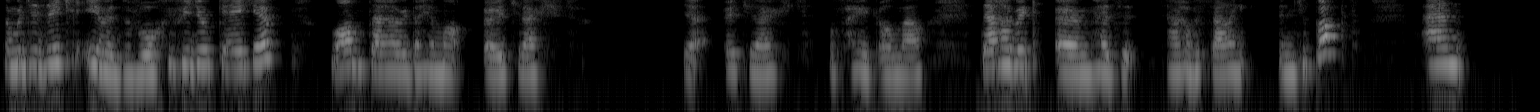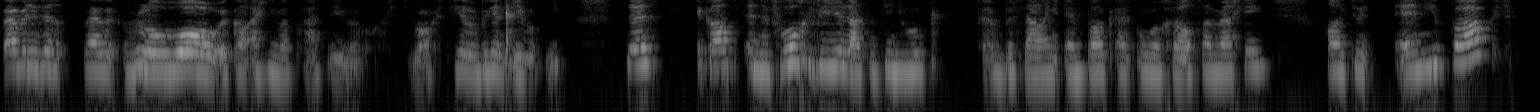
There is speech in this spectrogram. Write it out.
dan moet je zeker even de vorige video kijken. Want daar heb ik dat helemaal uitgelegd. Ja, uitgelegd. Wat zeg ik allemaal? Daar heb ik um, het, haar bestelling ingepakt. En we hebben dit we hebben, wow, ik kan echt niet meer praten. Even, wacht, wacht. we beginnen even opnieuw. Dus, ik had in de vorige video laten zien hoe ik een bestelling inpak en hoe een ruilsamenwerking. Had ik toen ingepakt.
